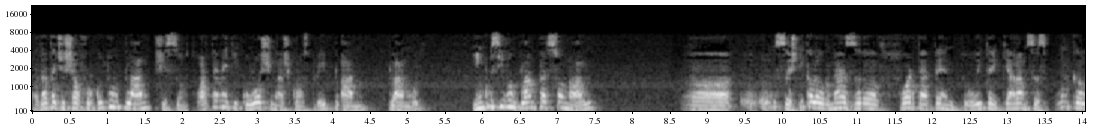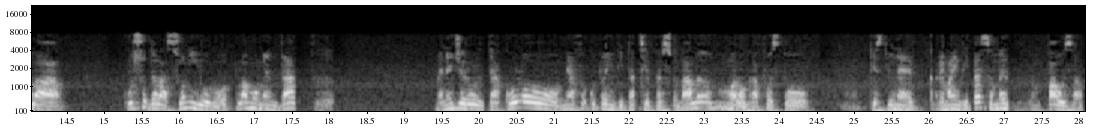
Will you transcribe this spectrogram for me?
odată ce și-au făcut un plan și sunt foarte meticuloși în a-și construi plan, planuri, inclusiv în plan personal, uh, să știi că le urmează foarte atent. Uite, chiar am să spun că la cursul de la Sony Europe, la un moment dat, uh, managerul de acolo mi-a făcut o invitație personală, mă rog, a fost o chestiune care m-a invitat să merg în pauza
